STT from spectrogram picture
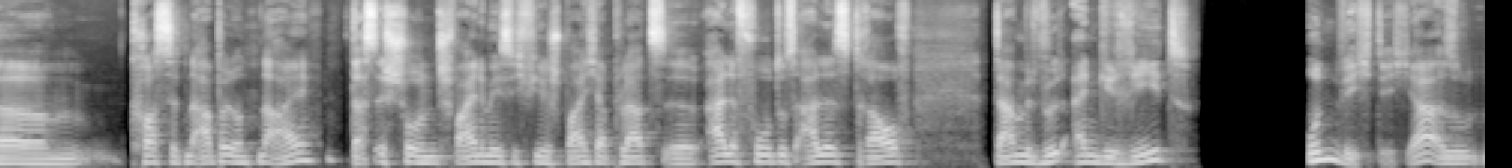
Ähm, kostet ein Apple und ein Ei. Das ist schon schweinemäßig viel Speicherplatz. Äh, alle Fotos, alles drauf. Damit wird ein Gerät unwichtig. Ja, also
